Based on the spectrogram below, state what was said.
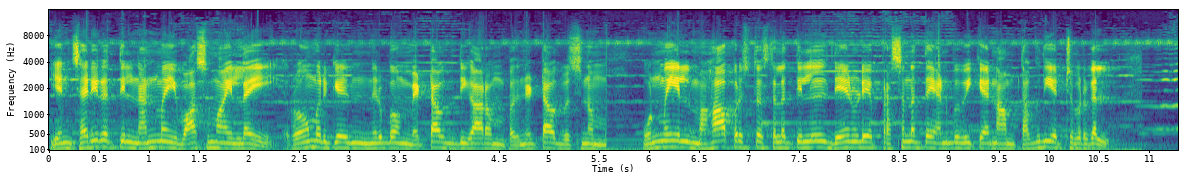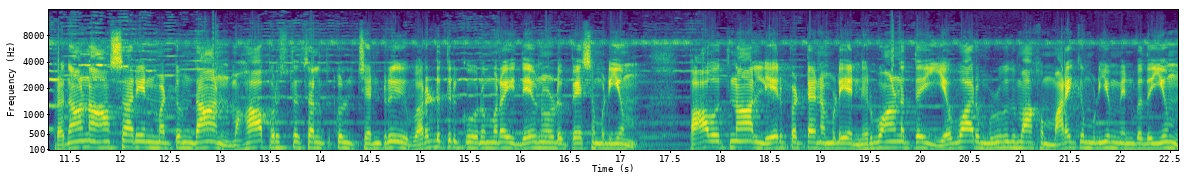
என் சரீரத்தில் நன்மை வாசமாயில்லை. ரோமருக்கு நிருபம் எட்டாவது அதிகாரம் பதினெட்டாவது வசனம் உண்மையில் மகாபரிஷ்ட ஸ்தலத்தில் தேவனுடைய பிரசன்னத்தை அனுபவிக்க நாம் தகுதியற்றவர்கள். பிரதான ஆசாரியன் மட்டும்தான் மகாபரிஷ்ட ஸ்தலத்துக்குள் சென்று வருடத்திற்கு ஒரு முறை தேவனோடு பேச முடியும். பாவத்தினால் ஏற்பட்ட நம்முடைய நிர்வாணத்தை எவ்வாறு முழுவதுமாக மறைக்க முடியும் என்பதையும்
